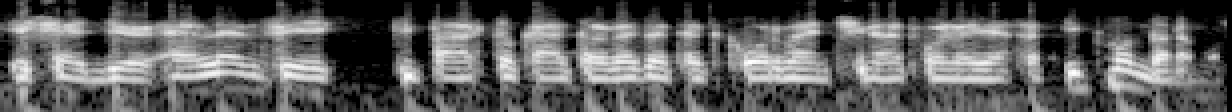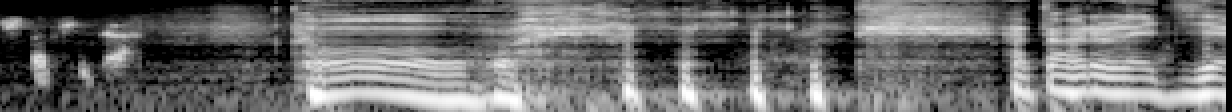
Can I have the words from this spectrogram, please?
és egy ellenzéki pártok által vezetett kormány csinált volna ilyet, hát mit mondana most a Fidesz? Ó, oh. hát arról egy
